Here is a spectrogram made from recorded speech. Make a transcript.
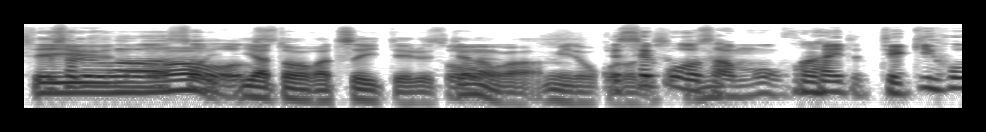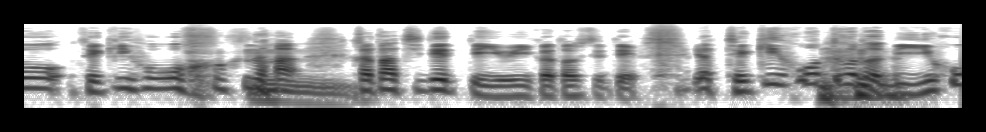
っていうのは野党がついてるっていうのが見どこで、ろです、ね。世耕さんもこの間適法、適法なうん形でっていう言い方をしてて、いや、適法ってことは違法、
